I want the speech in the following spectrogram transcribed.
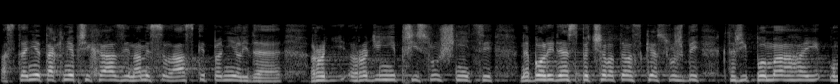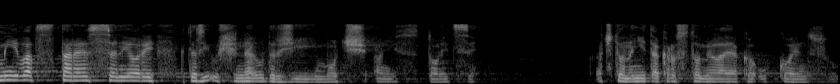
A stejně tak mě přichází na mysl lásky plní lidé, rodi, rodinní příslušníci nebo lidé z pečovatelské služby, kteří pomáhají umývat staré seniory, kteří už neudrží moč ani stolici. Ač to není tak rostomilé jako u kojenců.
